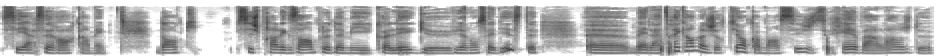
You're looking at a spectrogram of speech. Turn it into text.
c'est assez rare quand même. Donc, si je prends l'exemple de mes collègues violoncellistes, ben, la très grande majorité ont commencé, je dirais, vers l'âge de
